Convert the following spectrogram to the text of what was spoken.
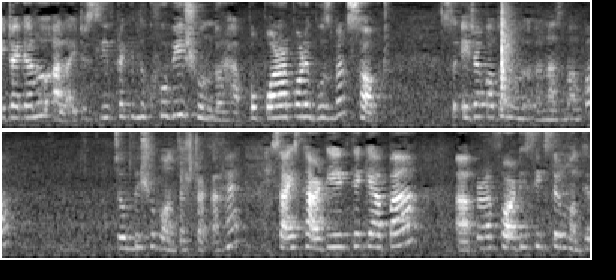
এটা গেল আলা। এটার স্লিভটা কিন্তু খুবই সুন্দর। হ্যাঁ পরার পরে বুঝবেন সফট সো এটা কত, নাজমা আপা? চব্বিশশো পঞ্চাশ টাকা হ্যাঁ? সাইজ থার্টি এইট থেকে আপা, আপনারা ফর্টি সিক্সের মধ্যে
